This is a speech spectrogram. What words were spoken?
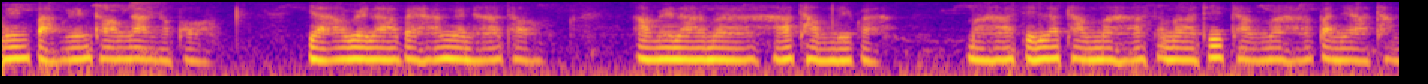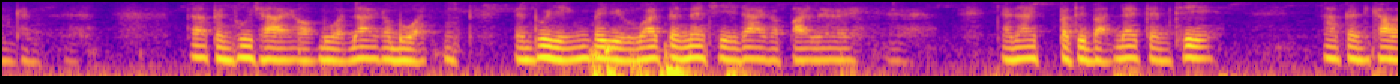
เลี้ยงปากเลี้ยงท้องได้ก็พอ อย่าเอาเวลาไปหาเงินหาทอง เอาเวลามาหาธรรมดีกว่า มาหาศีลธรรม มาหาสมาธิธรรม มาหาปัญญาธรรมกัน ถ้าเป็นผู้ชายออกบวชได้ก็บวช เป็นผู้หญิงไปอยู่วัดเป็นแม่ชีได้ก็ไปเลย จะได้ปฏิบัติได้เต็มที่ เป็นคาร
